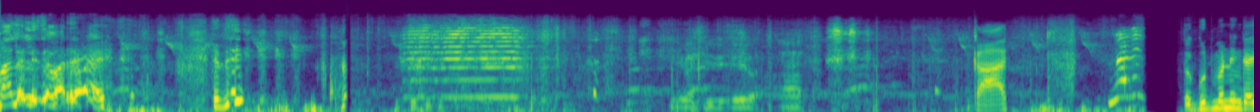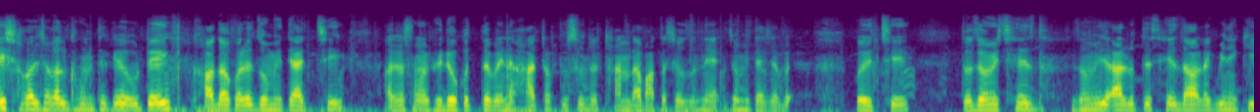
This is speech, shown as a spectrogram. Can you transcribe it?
মালালি যাবার রে কাক তো গুড মর্নিং গাই সকাল সকাল ঘুম থেকে উঠেই খাওয়া দাওয়া করে জমিতে আসছি। আসার সময় ভিডিও করতে পারি না। হাতটা প্রচণ্ড ঠান্ডা, বাতাসে ওই জন্য জমিতে এসে করেছি। তো জমি সেচ জমির আলুতে সেচ দেওয়া লাগবে নাকি?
